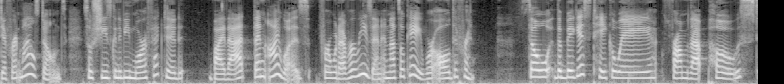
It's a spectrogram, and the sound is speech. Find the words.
different milestones. So she's going to be more affected by that than I was for whatever reason. And that's okay. We're all different. So, the biggest takeaway from that post,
